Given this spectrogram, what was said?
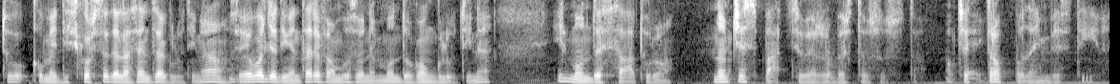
tu come discorso della senza glutine no? se io voglio diventare famoso nel mondo con glutine il mondo è saturo. Non c'è spazio per Roberto Susto. Okay. c'è troppo da investire.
